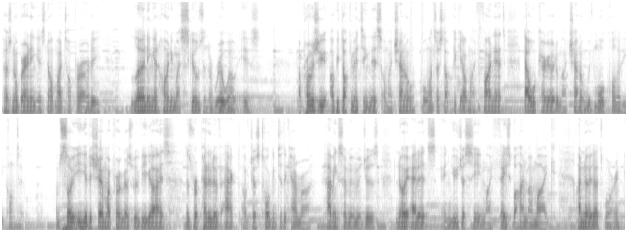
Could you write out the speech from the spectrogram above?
personal branding is not my top priority. Learning and honing my skills in the real world is. I promise you I'll be documenting this on my channel, but once I start picking up my finance, that will carry over to my channel with more quality content. I'm so eager to share my progress with you guys. This repetitive act of just talking to the camera, having some images, no edits, and you just see my face behind my mic, I know that's boring.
